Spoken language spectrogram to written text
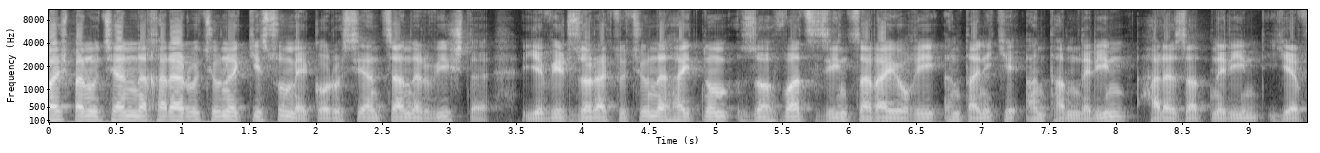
պաշտպանության նախարարությունը կիսում է Կորուսյան ցաներ վիշտը եւ իր զորակցությունը հայտնում զոհված զինծառայողի ընտանիքի անդամներին, հարազատներին եւ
